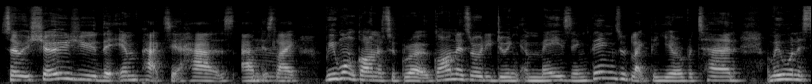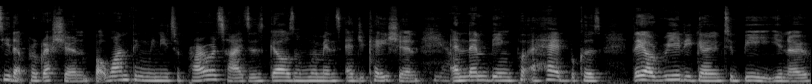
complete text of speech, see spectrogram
so it shows you the impact it has and it's mm. like we want ghana to grow. Ghana is already doing amazing things with like the year of return and we want to see that progression. But one thing we need to prioritize is girls and women's education Yeah. and them being put ahead because they are really going to be you know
